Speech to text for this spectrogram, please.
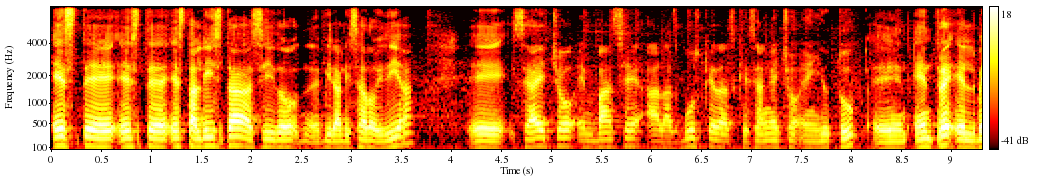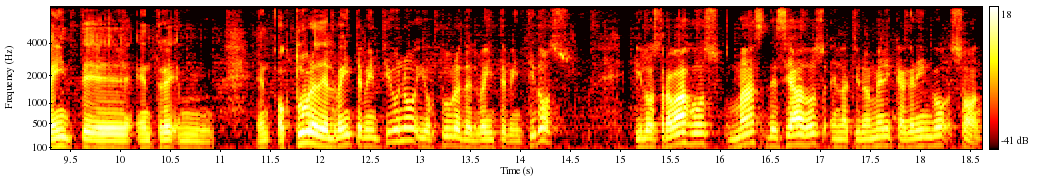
Este, este, esta lista ha sido eh, viralizada hoy día. Eh, se ha hecho en base a las búsquedas que se han hecho en YouTube eh, entre el 20, entre mm, en octubre del 2021 y octubre del 2022. Y los trabajos más deseados en Latinoamérica gringo son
